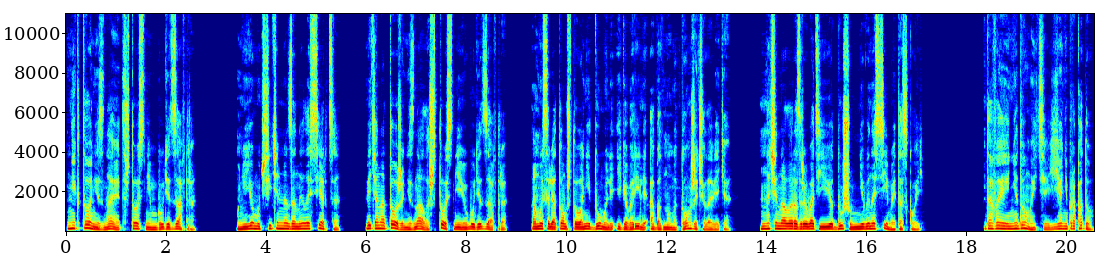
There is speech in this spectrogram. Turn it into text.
Никто не знает, что с ним будет завтра. У нее мучительно заныло сердце, ведь она тоже не знала, что с нею будет завтра а мысль о том, что они думали и говорили об одном и том же человеке, начинала разрывать ее душу невыносимой тоской. «Да вы не думайте, я не пропаду.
